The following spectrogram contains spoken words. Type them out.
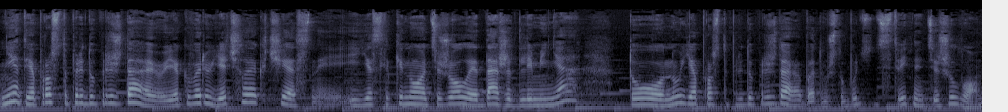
Нет, я просто предупреждаю. Я говорю, я человек честный. И если кино тяжелое даже для меня, то, ну, я просто предупреждаю об этом, что будет действительно тяжело.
